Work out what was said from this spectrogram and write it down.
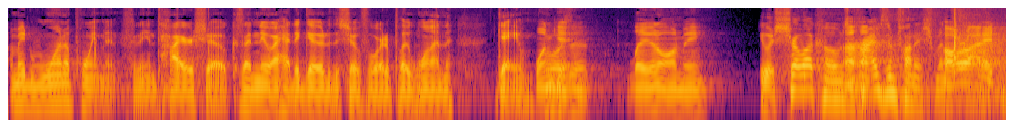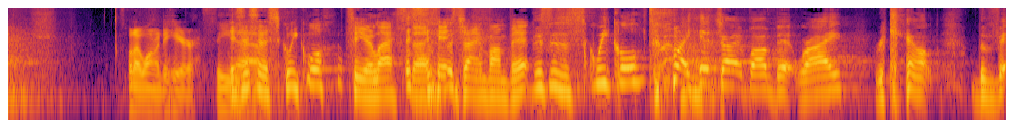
I made one appointment for the entire show because I knew I had to go to the show floor to play one game. One What was it? Lay it on me. It was Sherlock Holmes: Uh-huh. Crimes and Punishment. All right. That's what I wanted to hear. The, Is this uh, a squeakquel to your last uh, hit the- giant bomb bit? This is a squeakle to my hit giant bomb bit where I recount the. Vi-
